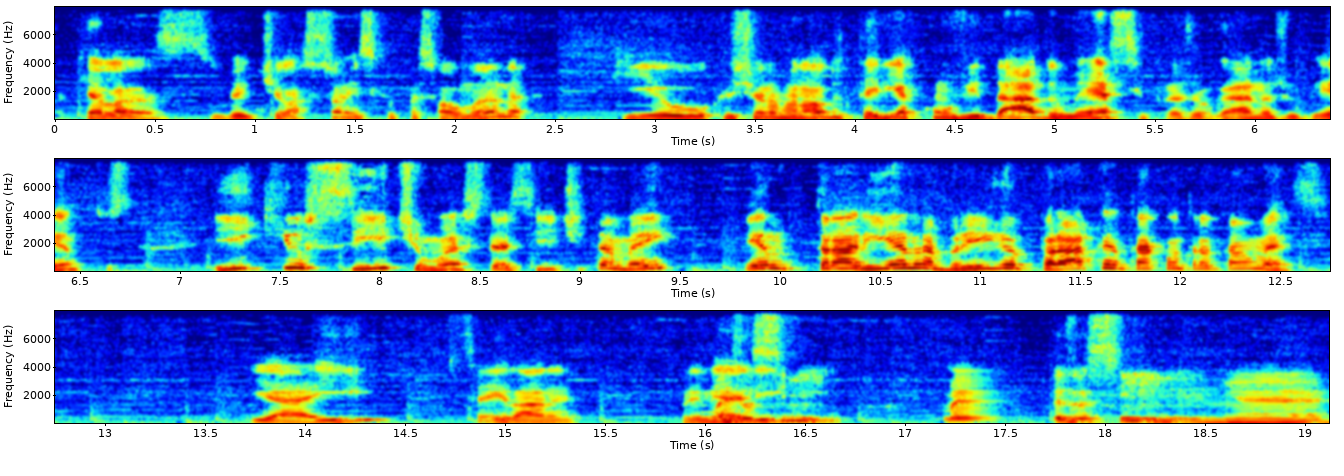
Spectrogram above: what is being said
aquelas ventilações que o pessoal manda que o Cristiano Ronaldo teria convidado o Messi para jogar na Juventus e que o City, o Manchester City também entraria na briga para tentar contratar o Messi. E aí, sei lá, né? Premier mas assim, mas, assim, é,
